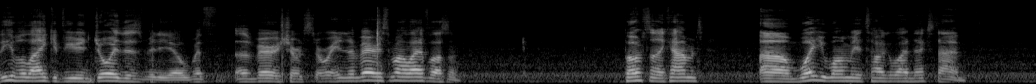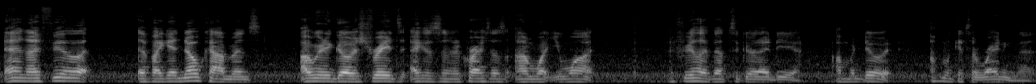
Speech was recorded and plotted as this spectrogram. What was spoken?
Leave a like if you enjoyed this video with a very short story and a very small life lesson. Post in the comments um, what you want me to talk about next time. And I feel if I get no comments, I'm gonna go straight to existential crisis on what you want. I feel like that's a good idea. I'm gonna do it. I'm gonna get to writing that.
